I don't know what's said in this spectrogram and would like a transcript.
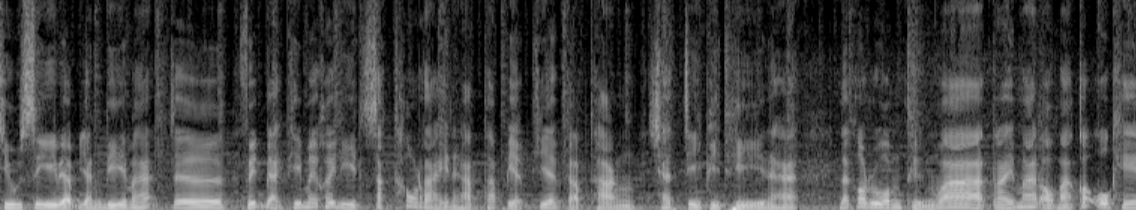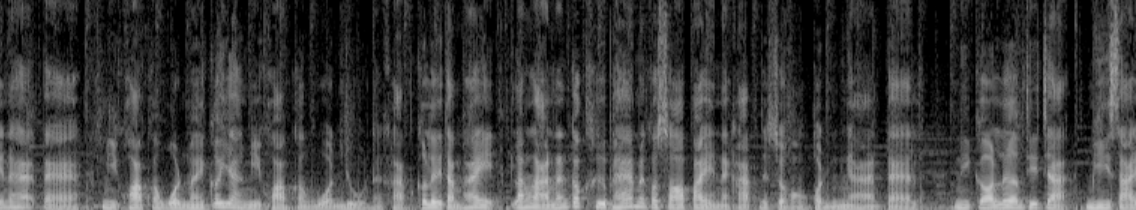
QC แบบอย่างดีนะฮะ เจอฟีดแบ็ที่ไม่ค่อยดีสักเท่าไหร่นะครับ ถ้าเปรียบเทียบกับทาง Chat GPT นะฮะ แล้วก็รวมถึงว่าไตรมาสออกมาก็โอเคนะฮะ แต่มีความกังวลไหมก็ยังมีความกังวลอยู่นะครับ ก็เลยทำให้หลังๆนั้นก็คือแพ้ Microsoft ไปนะครับ ในส่วนของผลงานแต่นี่ก็เริ่มที่จะมีทราย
